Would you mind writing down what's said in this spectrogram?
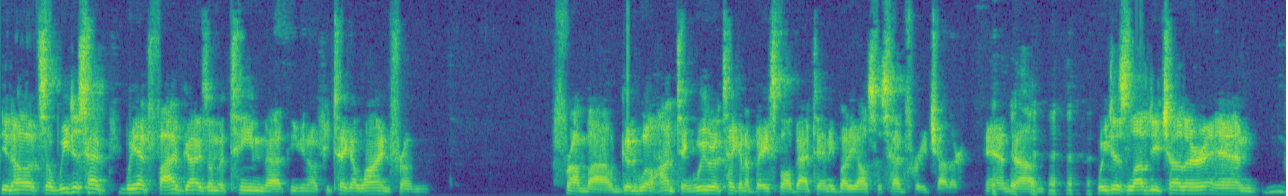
you know, so we just had we had five guys on the team that you know if you take a line from from uh, Good Will Hunting, we would have taken a baseball bat to anybody else's head for each other, and um, we just loved each other and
